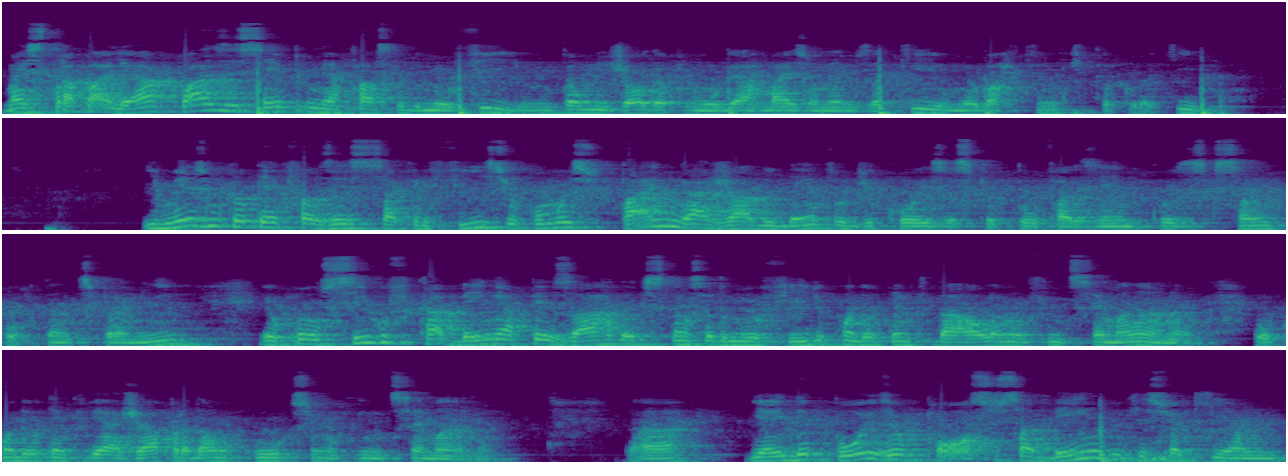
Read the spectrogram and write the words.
Mas trabalhar quase sempre me afasta do meu filho, então me joga para um lugar mais ou menos aqui, o meu barquinho fica por aqui. E mesmo que eu tenha que fazer esse sacrifício, como isso está engajado dentro de coisas que eu estou fazendo, coisas que são importantes para mim, eu consigo ficar bem apesar da distância do meu filho quando eu tenho que dar aula no fim de semana, ou quando eu tenho que viajar para dar um curso no fim de semana. Tá? E aí depois eu posso, sabendo que isso aqui é um,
